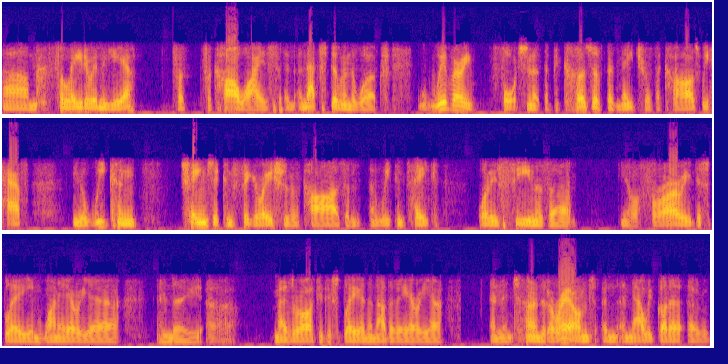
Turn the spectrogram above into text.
um, for later in the year for, for CarWise, and, and that's still in the works. We're very fortunate that because of the nature of the cars we have, you know, we can change the configuration of the cars and, and we can take what is seen as a you know a Ferrari display in one area and a uh, Maserati display in another area and then turned it around and, and now we've got a, a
